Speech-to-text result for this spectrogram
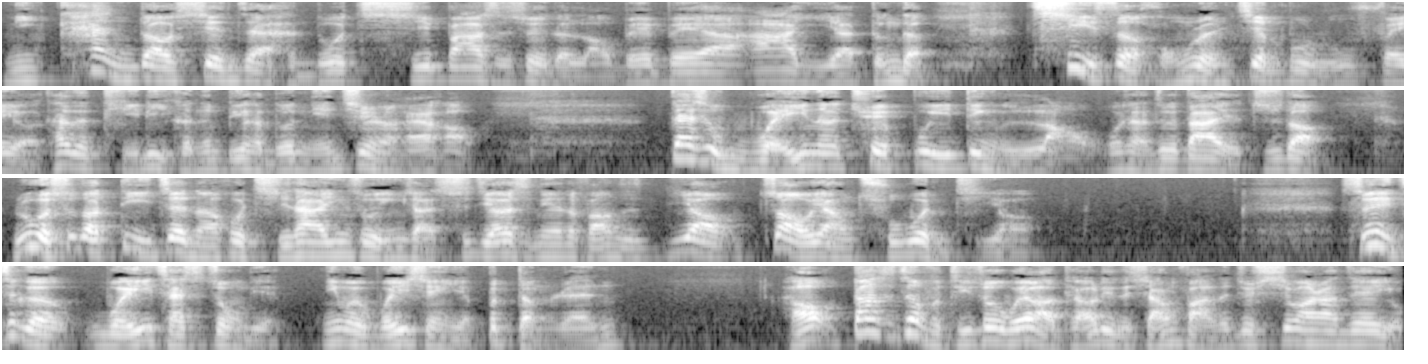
你看到现在很多七八十岁的老伯伯啊、阿姨啊等等，气色红润、健步如飞哦，他的体力可能比很多年轻人还好。但是为呢，却不一定老。我想这个大家也知道，如果受到地震啊或其他因素影响，十几二十年的房子要照样出问题哦。所以这个危才是重点，因为危险也不等人。好，当时政府提出危老条例的想法呢，就希望让这些有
